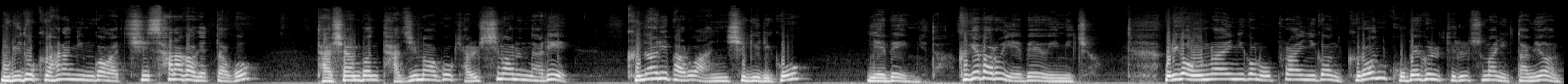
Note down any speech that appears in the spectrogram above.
우리도 그 하나님과 같이 살아가겠다고 다시 한번 다짐하고 결심하는 날이 그날이 바로 안식일이고 예배입니다. 그게 바로 예배의 의미죠. 우리가 온라인이건 오프라인이건 그런 고백을 드릴 수만 있다면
